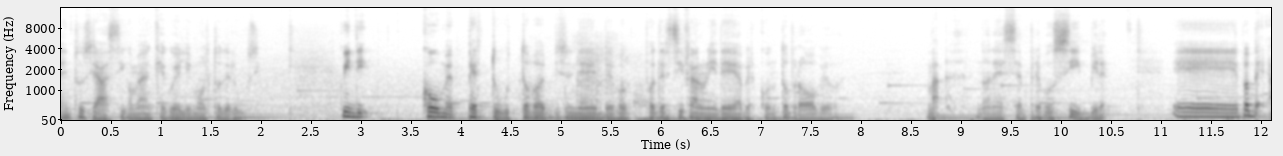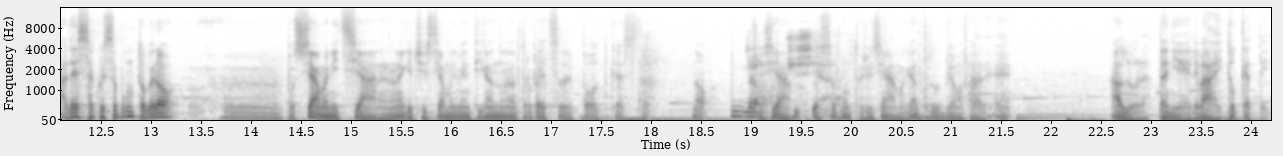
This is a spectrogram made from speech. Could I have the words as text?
entusiasti come anche quelli molto delusi. Quindi, come per tutto, poi bisognerebbe potersi fare un'idea per conto proprio, ma non è sempre possibile. E vabbè, adesso a questo punto però eh, possiamo iniziare, non è che ci stiamo dimenticando un altro pezzo del podcast. No, no ci, siamo, ci siamo, a questo punto ci siamo, che altro dobbiamo fare? Eh. Allora, Daniele, vai, tocca a te.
